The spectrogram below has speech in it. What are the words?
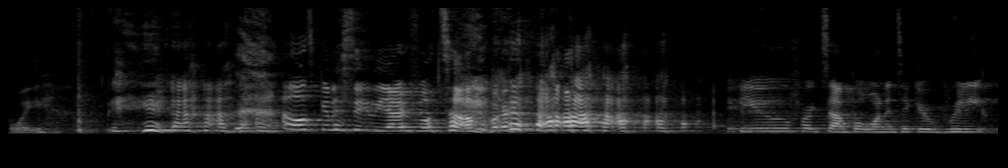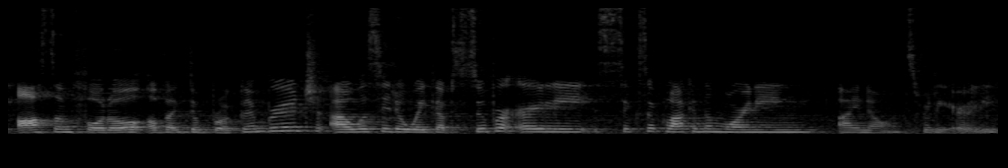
wait. I was gonna say the Eiffel Tower. if you, for example, want to take a really awesome photo of like the Brooklyn Bridge, I would say to wake up super early, six o'clock in the morning. I know it's really early,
